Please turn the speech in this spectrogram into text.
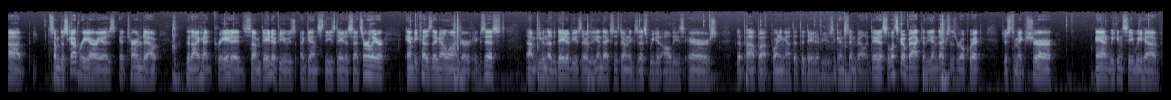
uh, some discovery areas. It turned out that I had created some data views against these data sets earlier. And because they no longer exist, um, even though the data views there, the indexes don't exist, we get all these errors that pop up pointing out that the data views against invalid data. So let's go back to the indexes real quick just to make sure and we can see we have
